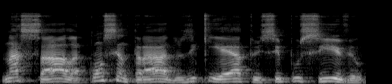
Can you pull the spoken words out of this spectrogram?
na sala, concentrados e quietos, se possível.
